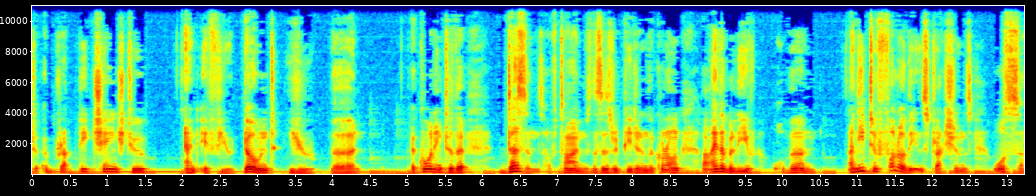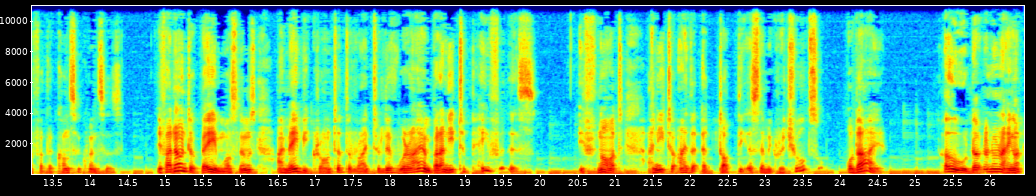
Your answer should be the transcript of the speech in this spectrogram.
to abruptly change to, and if you don't, you burn. According to the dozens of times this is repeated in the Quran, I either believe or burn. I need to follow the instructions or suffer the consequences. If I don't obey Muslims, I may be granted the right to live where I am, but I need to pay for this. If not, I need to either adopt the Islamic rituals or die. Oh, no, no, no, hang on.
